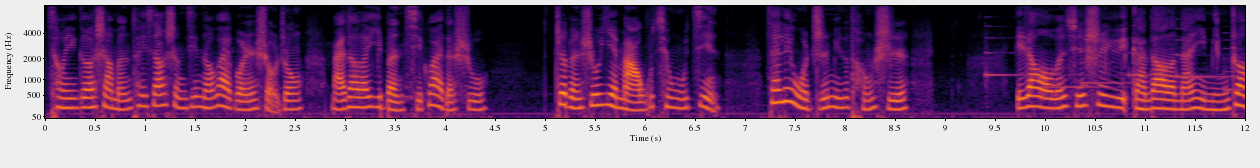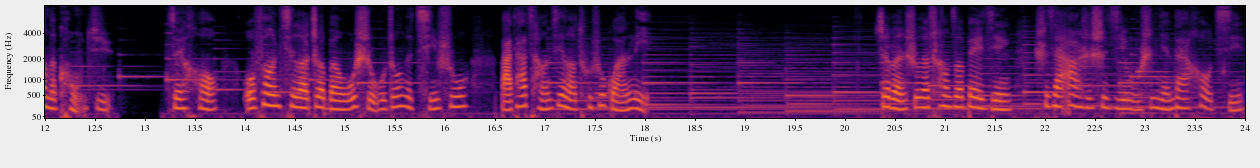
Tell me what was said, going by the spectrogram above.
从一个上门推销圣经的外国人手中买到了一本奇怪的书。这本书页码无穷无尽，在令我执迷的同时，也让我文学视域感到了难以名状的恐惧。最后，我放弃了这本无始无终的奇书，把它藏进了图书馆里。这本书的创作背景是在二十世纪五十年代后期，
